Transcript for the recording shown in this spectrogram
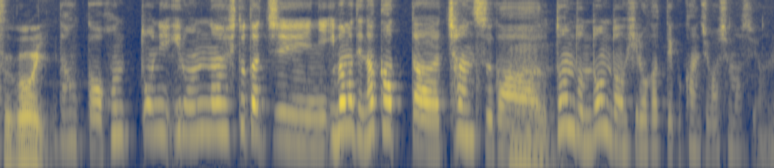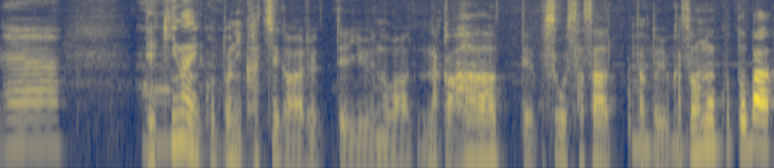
すごい。なんか本当にいろんな人たちに今までなかったチャンスがうん。どんどんどんどん広がっていく感じがしますよね。できないことに価値があるっていうのはなんかあーってすごい刺さったというか、うんその言葉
